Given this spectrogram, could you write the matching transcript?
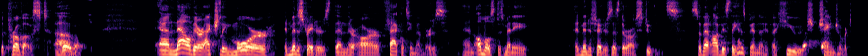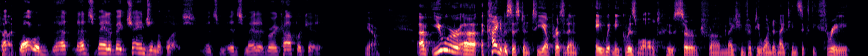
the provost. Um, provost. And now there are actually more administrators than there are faculty members, and almost as many administrators as there are students. So that obviously has been a, a huge that, change over time. That, that, would that that's made a big change in the place. It's it's made it very complicated. Yeah. Um, you were uh, a kind of assistant to Yale President A. Whitney Griswold, who served from 1951 to 1963.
